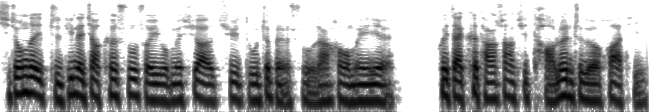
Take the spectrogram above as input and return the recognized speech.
其中的指定的教科书，所以我们需要去读这本书，然后我们也会在课堂上去讨论这个话题。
